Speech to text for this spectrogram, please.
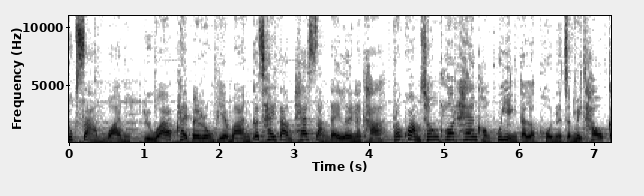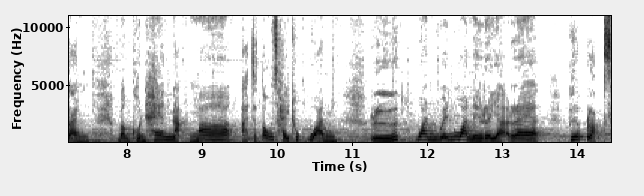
ทุกๆ 3 วัน หรือว่าใครไปโรงพยาบาลก็ใช้ตามแพทย์สั่งได้เลยนะคะ เพราะความช่องคลอดแห้งของผู้หญิงแต่ละคนจะไม่เท่ากัน บางคนแห้งหนักมาก อาจจะต้องใช้ทุกวัน หรือวันเว้นวันในระยะแรก เพื่อปรับส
